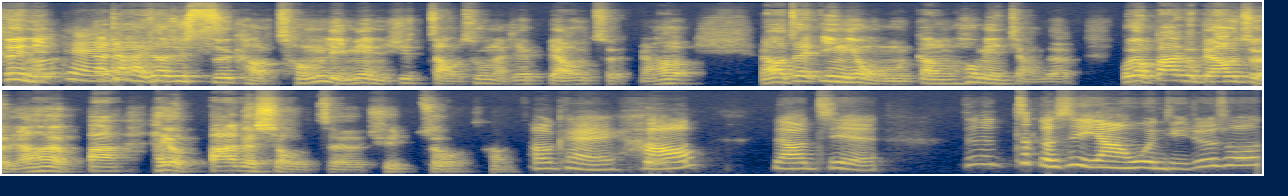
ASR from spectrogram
所以你大家还是要去思考，从里面你去找出哪些标准，然后然后再应用我们刚后面讲的，我有八个标准，然后有八还有八个守则去做。OK，好，了解。这这个是一样的问题，就是说，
